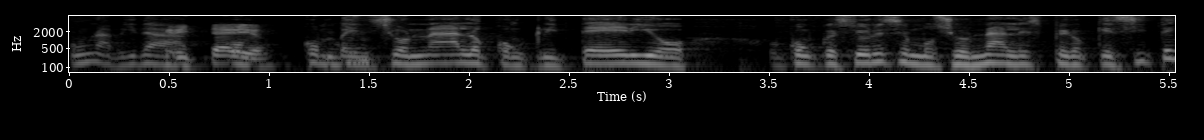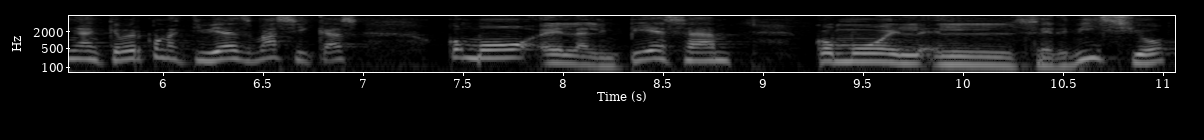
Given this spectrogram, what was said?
una vida convencional o con criterio o con cuestiones emocionales, pero que sí tengan que ver con actividades básicas como eh, la limpieza, como el, servicio,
